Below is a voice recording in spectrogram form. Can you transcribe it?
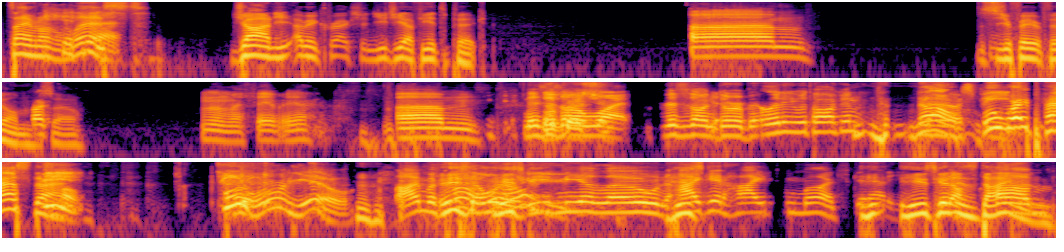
It's not even on the list. John, you, I mean, correction, UGF, you get to pick. Um, This is your favorite film, so. oh, my favorite, yeah. Um, this No is on what? This is on durability. We're talking. No, No, we're speed. way past that. Speed. Bro, where were you? I'm a He's- stoner. he's- Leave me alone. I he's- get high too much. Get He, out of here. he's getting No, his diamond. um,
